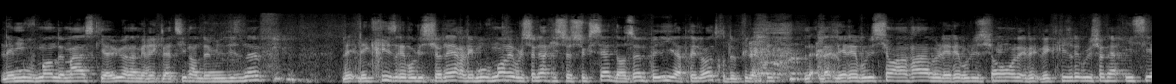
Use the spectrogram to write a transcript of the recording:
les mouvements de masse qu'il y a eu en Amérique latine en 2019, les, crises révolutionnaires, les mouvements révolutionnaires qui se succèdent dans un pays après l'autre depuis les révolutions arabes, les révolutions, les, crises révolutionnaires ici,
